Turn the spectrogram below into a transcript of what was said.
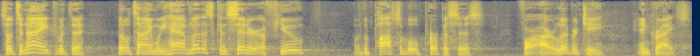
So tonight, with the little time we have, let us consider a few of the possible purposes for our liberty in Christ.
